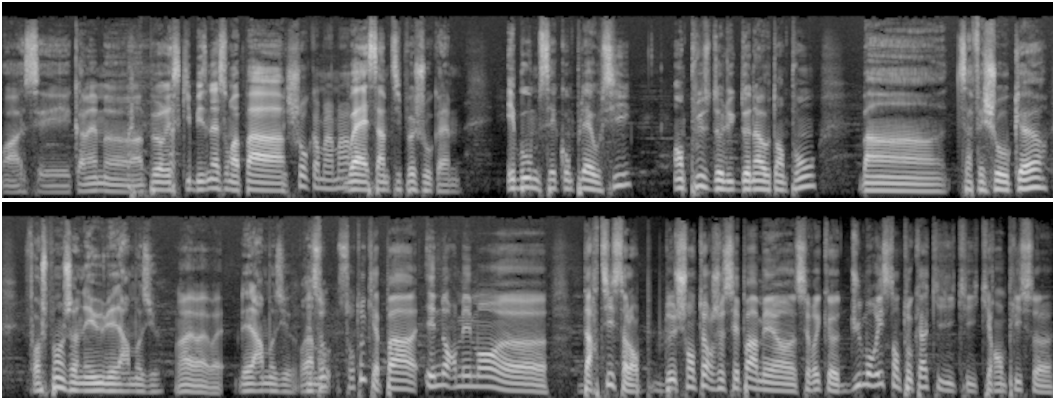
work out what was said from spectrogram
Ouah, c'est quand même euh, un peu risky business, on va pas. C'est chaud quand même. hein. Ouais, c'est un petit peu chaud quand même. Et boum, c'est complet aussi. En plus de Luc Donat au tampon, ben ça fait chaud au cœur. Franchement, j'en ai eu les larmes aux yeux. Ouais, ouais, ouais. Les larmes aux yeux, vraiment. sur- surtout qu'il n'y a pas énormément euh, d'artistes, alors de chanteurs je sais pas, mais euh, c'est vrai que d'humoristes en tout cas qui, qui- qui remplissent euh,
